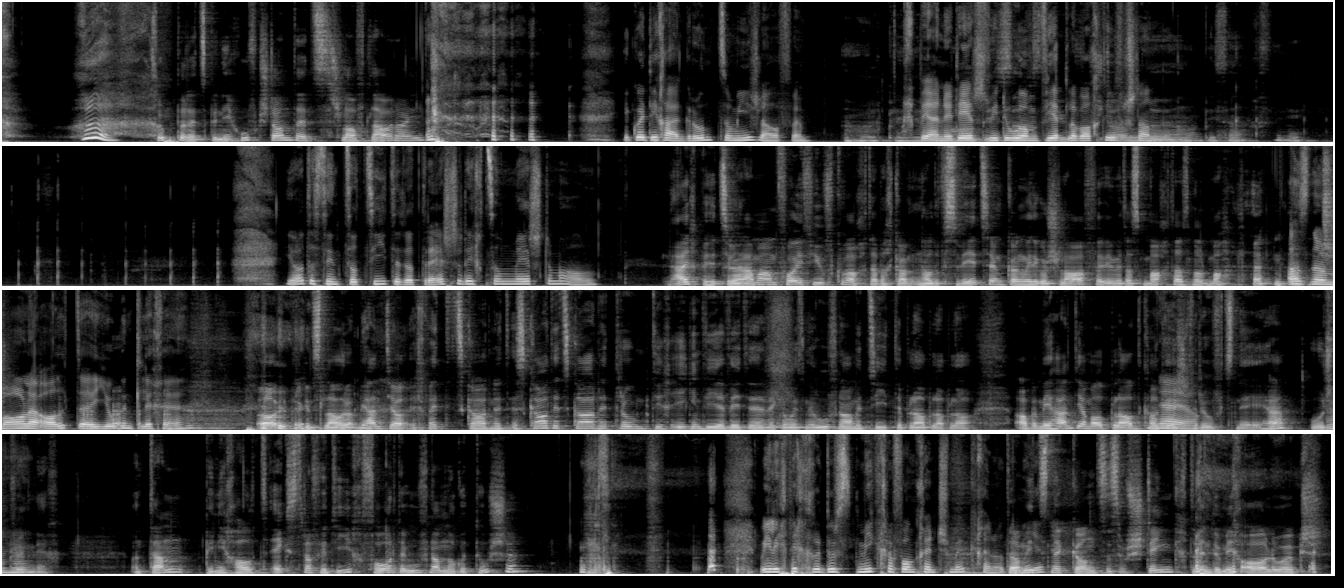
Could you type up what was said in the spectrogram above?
Super, jetzt bin ich aufgestanden, jetzt schlaft Laura ein. ja gut, ich habe einen Grund zum Einschlafen. Oh, ich, bin ich bin ja nicht erst wie du am Viertel ab aufgestanden. Ja, bis sechs. Ja, das sind so Zeiten, da drehst du dich zum ersten Mal. Nein, ich bin heute sogar auch mal um 5 Uhr aufgewacht, aber ich gehe halt aufs WC und gehe wieder schlafen, wie man das macht als normaler Als normaler, alter Jugendlicher. Oh, übrigens, Laura, wir haben ja, ich will jetzt gar nicht, es geht jetzt gar nicht darum, dich irgendwie wieder wegen unseren Aufnahmezeiten, bla bla bla. Aber wir haben ja mal geplant, ja, gestern ja. aufzunehmen, he? ursprünglich. Mhm. Und dann bin ich halt extra für dich vor der Aufnahme noch duschen. Weil ich dich durchs Mikrofon könnte schmücken, oder Damit es nicht ganz so stinkt, wenn du mich anschaust.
